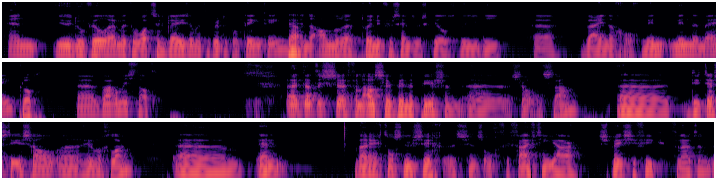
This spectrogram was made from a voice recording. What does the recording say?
En jullie doen veel hè, met de Watson Glaser, met de critical thinking. Ja. En de andere 21st century skills doen jullie weinig of min- minder mee. Klopt. Waarom is dat? Eh, dat is eh, van oudsher binnen Pearson eh, zo ontstaan. Die testen is al heel erg lang. Ehm, en wij richten ons nu zich sinds ongeveer 15 jaar specifiek vanuit een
